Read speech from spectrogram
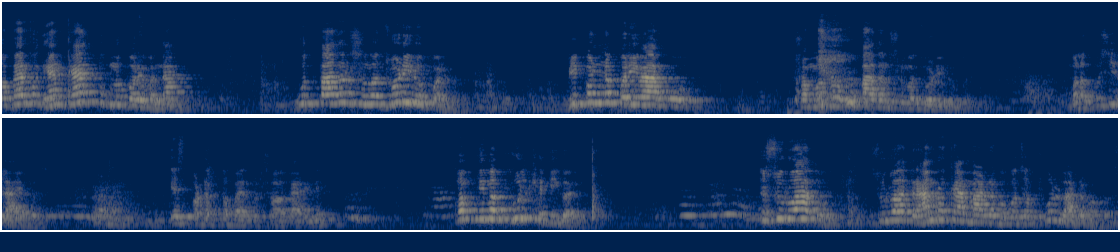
तपाईँहरूको ध्यान कहाँ पुग्नु पर्यो भन्दा उत्पादनसँग जोडिनु पर्यो। विपन्न परिवारको सम्बन्ध उत्पादनसँग जोडिनु पर्यो। मलाई खुसी लागेको छ। यसपटक तपाईँहरूको सहकारीले कम्तीमा फुल खेती गर्यो। त्यो सुरुवात हो। सुरुवात राम्रो कामबाट भएको छ फुलबाट भएको छ।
